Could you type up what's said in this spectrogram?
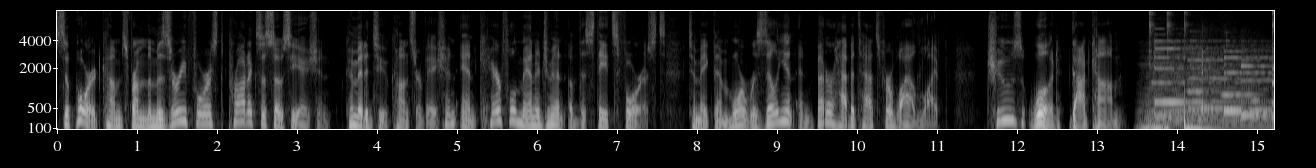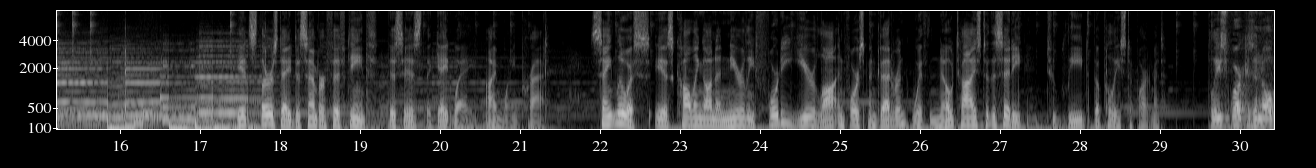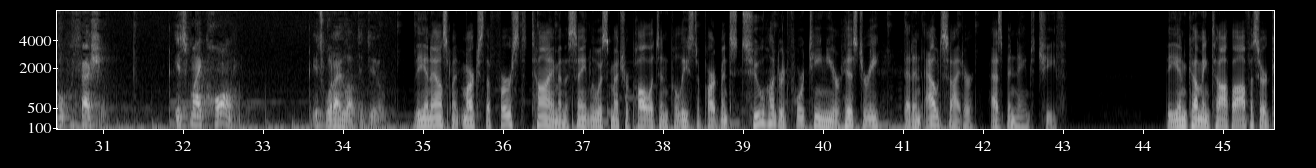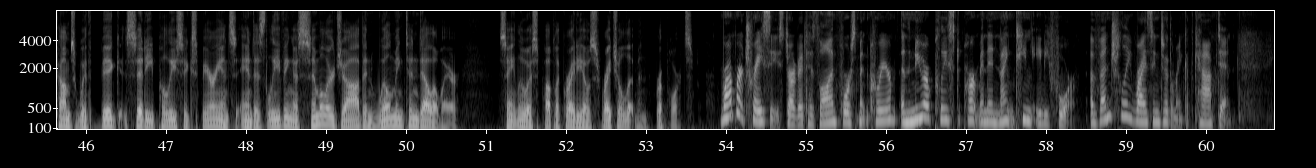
Support comes from the Missouri Forest Products Association, committed to conservation and careful management of the state's forests to make them more resilient and better habitats for wildlife. ChooseWood.com. It's Thursday, December 15th. This is The Gateway. I'm Wayne Pratt. St. Louis is calling on a nearly 40 year law enforcement veteran with no ties to the city to lead the police department. Police work is a noble profession. It's my calling. It's what I love to do. The announcement marks the first time in the St. Louis Metropolitan Police Department's 214 year history that an outsider has been named chief. The incoming top officer comes with big city police experience and is leaving a similar job in Wilmington, Delaware. St. Louis Public Radio's Rachel Lippman reports. Robert Tracy started his law enforcement career in the New York Police Department in 1984, eventually rising to the rank of captain.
